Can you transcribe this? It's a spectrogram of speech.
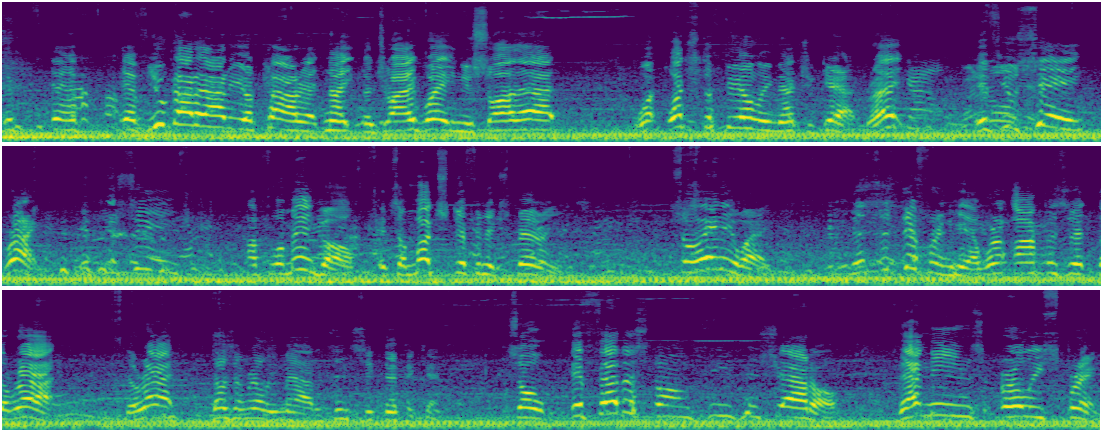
If, if, you got out of your car at night in the driveway and you saw that, what, what's the feeling that you get, right? If you see, right, if you see a flamingo, it's a much different experience. So anyway, this is different here. We're opposite the rat. The rat doesn't really matter, it's insignificant. So if Featherstone sees his shadow, that means early spring.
